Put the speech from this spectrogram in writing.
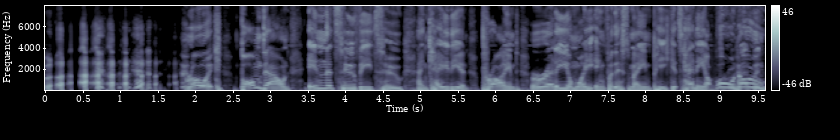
Roic bomb down in the 2v2 and Cadian primed, ready and waiting for this main peak. It's Henny up oh, no. heaven.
